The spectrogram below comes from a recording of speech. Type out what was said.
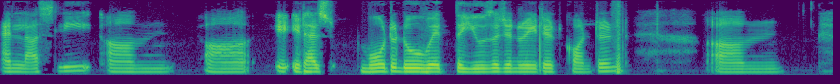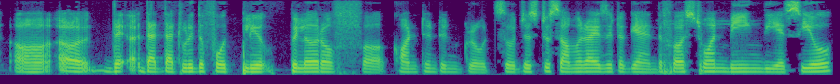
And lastly um, uh, it, it has more to do with the user generated content um, uh, uh, the, that that would be the fourth pillar of uh, content and growth. So just to summarize it again, the first one being the SEO,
